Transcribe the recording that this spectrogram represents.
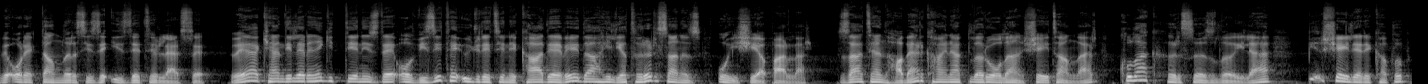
ve o reklamları size izletirlerse veya kendilerine gittiğinizde o vizite ücretini KDV dahil yatırırsanız o işi yaparlar. Zaten haber kaynakları olan şeytanlar kulak hırsızlığıyla bir şeyleri kapıp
